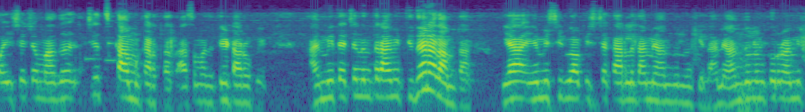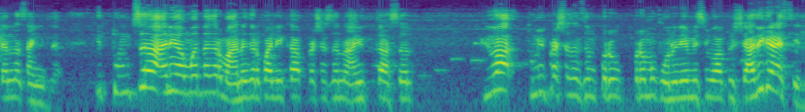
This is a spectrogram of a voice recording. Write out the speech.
पैशाच्या मागचेच काम करतात असं माझं थेट आरोप आहे. आम्ही त्याच्यानंतर आम्ही तिथं ना थांबता या एम एस सी बी ऑफिसच्या कार्यालयात आम्ही आंदोलन केलं. आणि आंदोलन करून आम्ही त्यांना सांगितलं की तुमचं आणि अहमदनगर महानगरपालिका प्रशासन आयुक्त असेल किंवा तुम्ही प्रशासन प्र प्रमुख म्हणून एम एस सी बी ऑफिसचे अधिकारी असतील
